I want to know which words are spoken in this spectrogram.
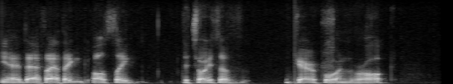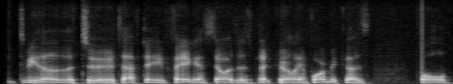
Yeah, definitely. I think also like the choice of Jericho and Rock to be the other two to have to fight against the odds is particularly important because the whole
